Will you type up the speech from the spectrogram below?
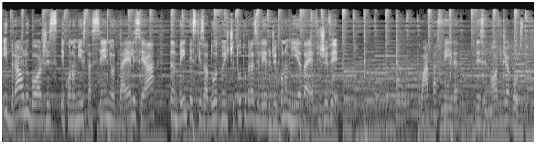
E Braulio Borges, economista sênior da LCA, também pesquisador do Instituto Brasileiro de Economia da FGV. Quarta-feira, 19 de agosto.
